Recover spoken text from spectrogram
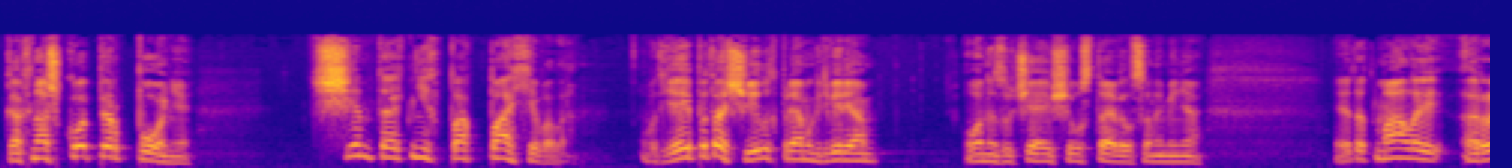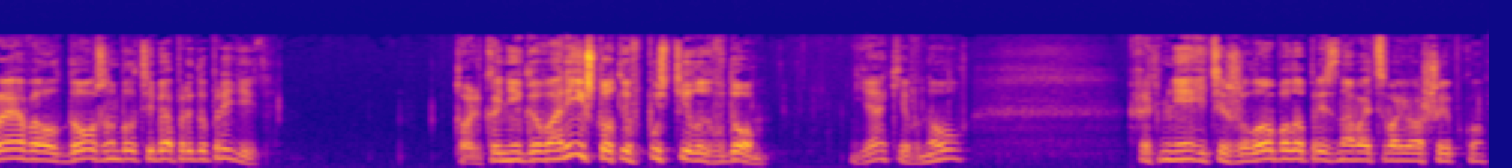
как наш коппер-пони. Чем-то от них попахивало». Вот я и потащил их прямо к дверям. Он изучающе уставился на меня. Этот малый Ревел должен был тебя предупредить. Только не говори, что ты впустил их в дом. Я кивнул, хоть мне и тяжело было признавать свою ошибку.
